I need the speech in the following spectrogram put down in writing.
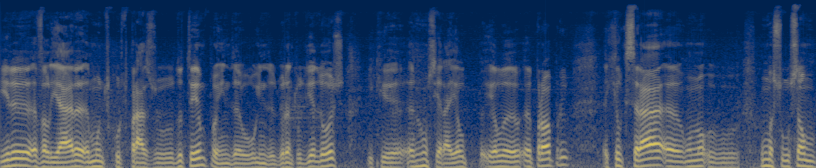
ir avaliar a muito curto prazo de tempo, ainda, ainda durante o dia de hoje, e que anunciará ele, ele próprio aquilo que será eh, um, uma solução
